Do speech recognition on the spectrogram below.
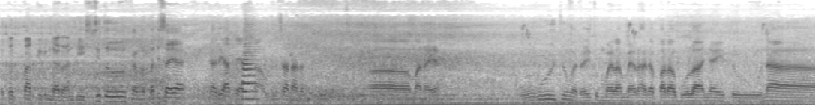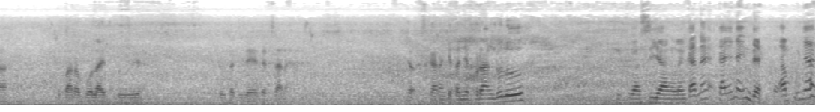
Tetap parkir kendaraan di situ karena tadi saya dari ATM nah, ujung sana ada uh, mana ya? Ujung ada itu merah-merah ada parabolanya itu. Nah parabola itu ya. Itu tadi dari sana. Yuk sekarang kita nyebrang dulu situasi yang lain. Karena kayaknya indah. Lampunya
